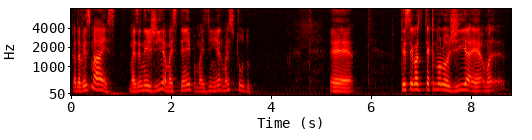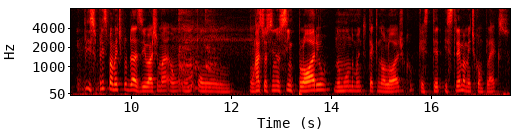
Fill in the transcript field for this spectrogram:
Cada vez mais. Mais energia, mais tempo, mais dinheiro, mais tudo. É, ter esse negócio de tecnologia é uma. Isso principalmente para o Brasil, eu acho uma- um, um- um- raciocínio simplório no mundo muito tecnológico, que é extremamente complexo.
